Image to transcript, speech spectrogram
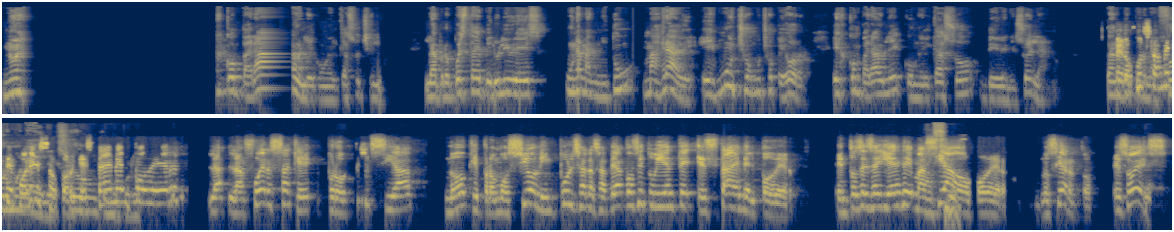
no es comparable con el caso chileno. La propuesta de Perú Libre es una magnitud más grave, es mucho, mucho peor. Es comparable con el caso de Venezuela. ¿no? Pero justamente por, eso, porque está en el poder la, la fuerza que propicia ¿no? que promociona, impulsa la Asamblea Constituyente, está en el poder. Entonces ahí es demasiado poder, ¿no es cierto? Eso es.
